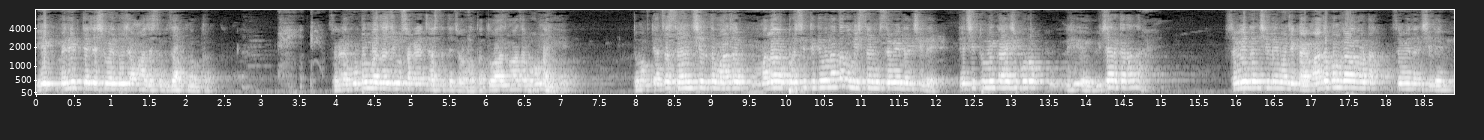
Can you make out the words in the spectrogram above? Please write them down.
एक मिनिट त्याच्याशिवाय तुझ्या माझ्यासोबत जात नव्हता. सगळ्या कुटुंबाचा जीव सगळ्यात जास्त त्याच्यावर होता. तो आज माझा भाऊ नाहीये. तर मग त्याचं सहनशील तर माझं मला प्रसिद्धी देऊ नका तुम्ही मी संवेदनशील आहे. त्याची तुम्ही काळजीपूर्वक हे विचार करा ना. संवेदनशील आहे म्हणजे काय? माझा पण गळा गोटा संवेदनशील आहे.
